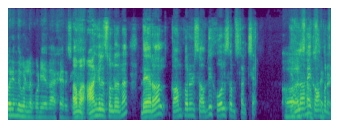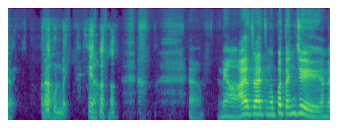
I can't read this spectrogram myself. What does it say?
புரிந்து கொள்ளக்கூடியதாக இருக்கு. ஆமா ஆங்கிலம் சொல்றதுன்னா there all components of the wholesome structure எல்லாமே காம்பனன்ட் அதுதான் உண்மை. ஆயிரத்தி தொள்ளாயிரத்தி முப்பத்தஞ்சு அந்த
